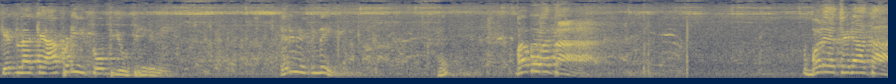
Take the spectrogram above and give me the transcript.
કેટલા કે આપણી ટોપિયું ફેરવી. ફેરવી કે નહીં? બાબુ હતા. બળે ચડ્યા હતા.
